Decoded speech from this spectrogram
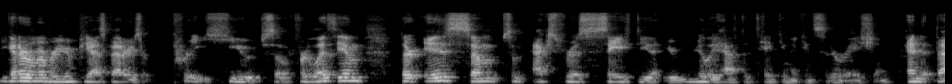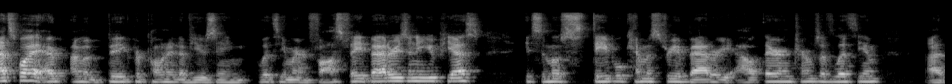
You got to remember UPS batteries are pretty huge. So for lithium, there is some some extra safety that you really have to take into consideration, and that's why I, am a big proponent of using lithium iron phosphate batteries in a UPS. It's the most stable chemistry of battery out there in terms of lithium. Uh,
